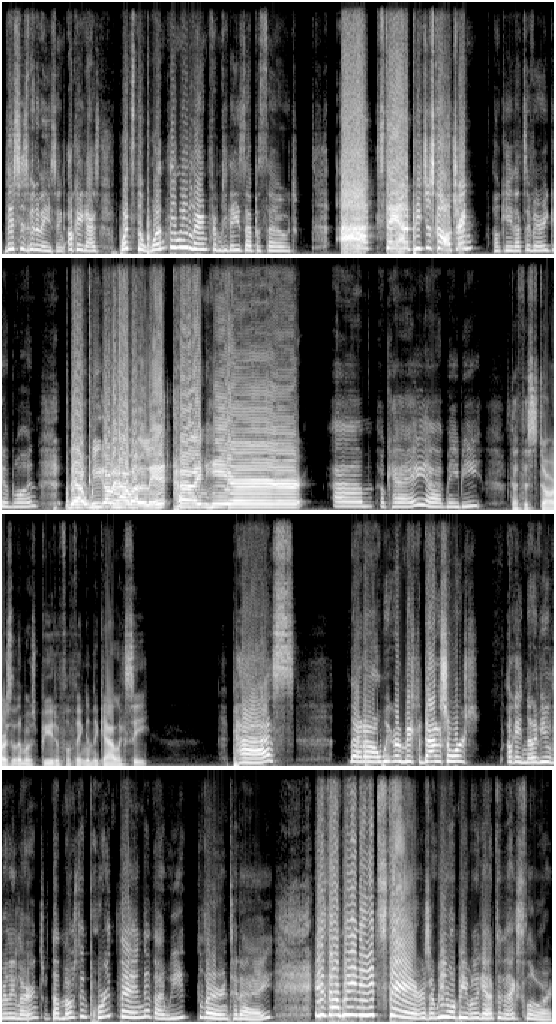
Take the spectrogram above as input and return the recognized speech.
this has been amazing. Okay, guys, what's the one thing we learned from today's episode? Ah, stay out of Peach's cauldron. Okay, that's a very good one. That we gonna have a lit time here. Okay, uh, maybe. That the stars are the most beautiful thing in the galaxy. Pass. That, uh, we're gonna miss the dinosaurs. Okay, none of you really learned. The most important thing that we learned today is that we need stairs or we won't be able to get up to the next floor.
